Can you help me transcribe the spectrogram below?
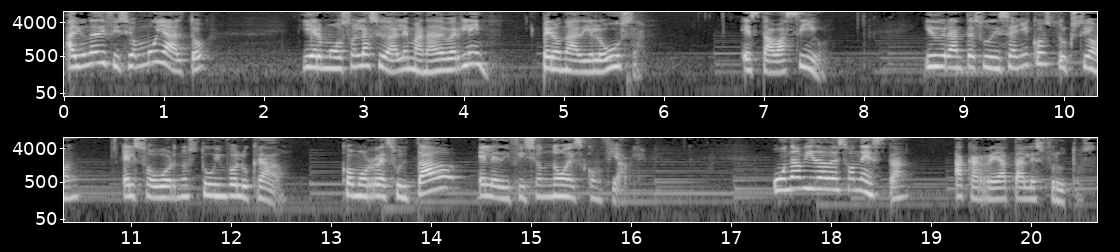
Hay un edificio muy alto y hermoso en la ciudad alemana de Berlín, pero nadie lo usa. Está vacío y durante su diseño y construcción el soborno estuvo involucrado. Como resultado, el edificio no es confiable. Una vida deshonesta acarrea tales frutos.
